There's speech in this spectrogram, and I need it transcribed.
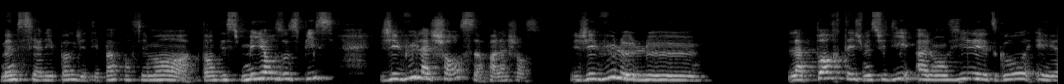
même si à l'époque, j'étais pas forcément dans des meilleurs auspices, j'ai vu la chance, enfin la chance, j'ai vu le, la porte et je me suis dit, allons-y, let's go, et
